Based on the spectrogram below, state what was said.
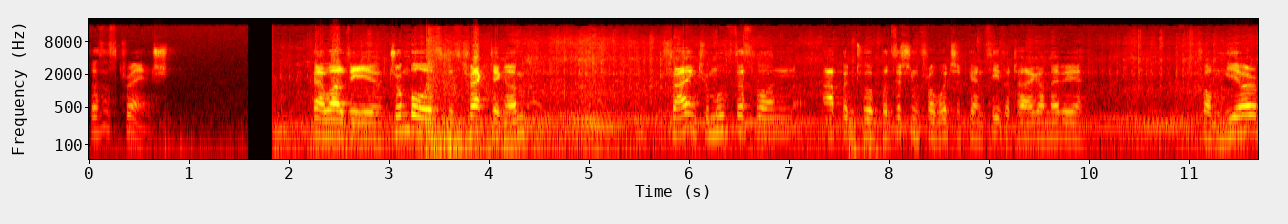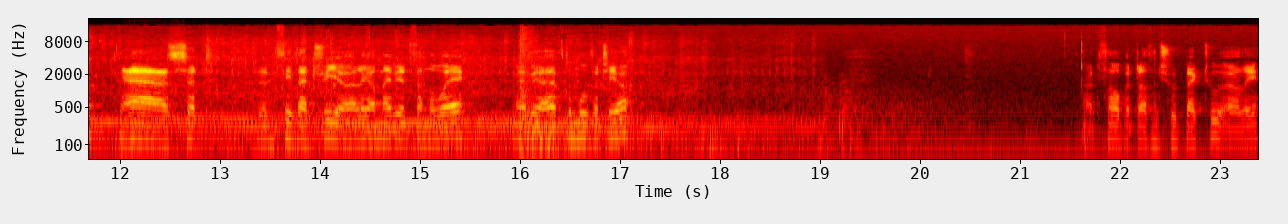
This is strange. Yeah, well, the Jumbo is distracting him. Trying to move this one up into a position from which it can see the tiger, maybe from here. Ah, shit. Didn't see that tree earlier, maybe it's in the way. Maybe I have to move it here. Let's hope it doesn't shoot back too early.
